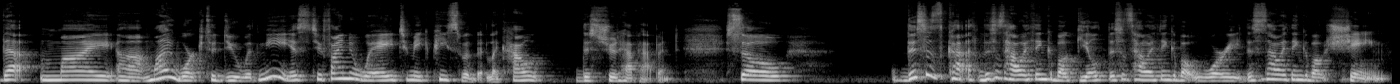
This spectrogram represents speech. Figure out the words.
that my uh, my work to do with me is to find a way to make peace with it like how this should have happened. So this is this is how i think about guilt. This is how i think about worry. This is how i think about shame.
